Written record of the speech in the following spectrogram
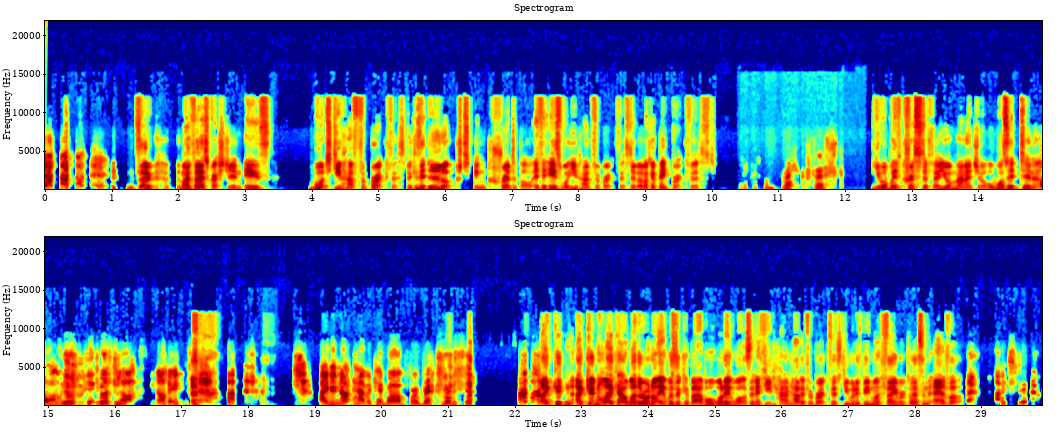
So, my first question is what did you have for breakfast? Because it looked incredible. If it is what you had for breakfast, it looked like a big breakfast. for breakfast? You were with Christopher, your manager, or was it dinner? Oh no, it was last night. I did not have a kebab for breakfast. I couldn't I couldn't work out whether or not it was a kebab or what it was. And if you'd had had it for breakfast, you would have been my favorite person ever. I should have had it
